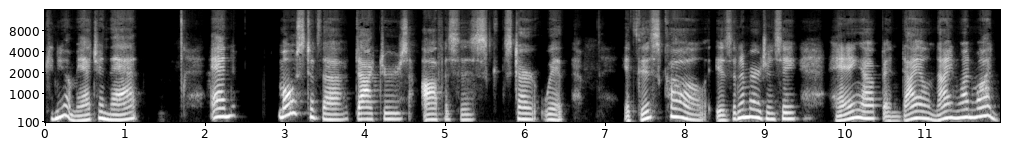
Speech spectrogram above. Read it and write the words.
Can you imagine that? And most of the doctor's offices start with if this call is an emergency, hang up and dial 911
